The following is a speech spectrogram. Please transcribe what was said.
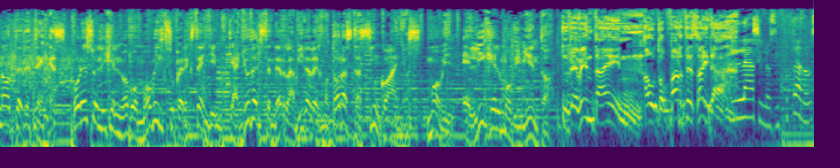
no te detengas. Por eso elige el nuevo Móvil Super Extension, que ayuda a extender la vida del motor hasta cinco años. Móvil, elige el movimiento. De venta en Autopartes Zaira. Las y los diputados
